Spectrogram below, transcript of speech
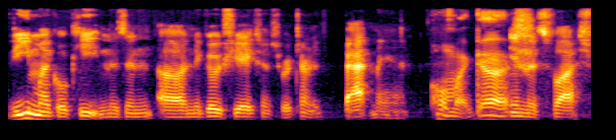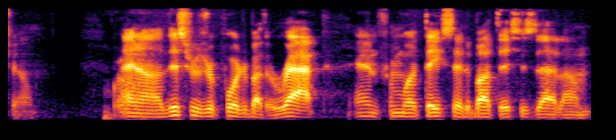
the Michael Keaton, is in uh, negotiations to return as Batman Oh my gosh. in this Flash film. Bro. And uh, this was reported by the Wrap, and from what they said about this is that um,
